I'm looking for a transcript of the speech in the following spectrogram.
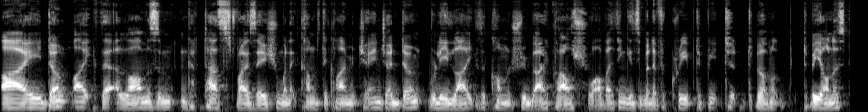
I don't like the alarmism and catastrophization when it comes to climate change. I don't really like the commentary by Klaus Schwab. I think he's a bit of a creep, to be, to, to, be, to be honest.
